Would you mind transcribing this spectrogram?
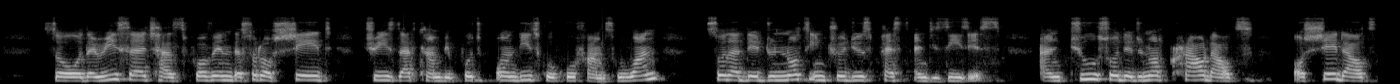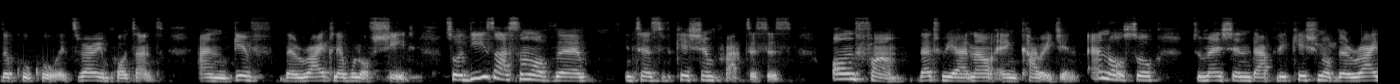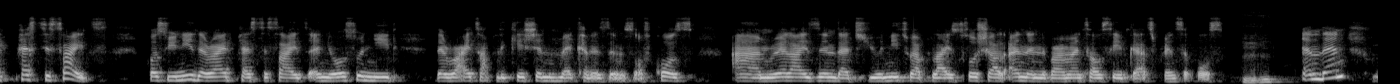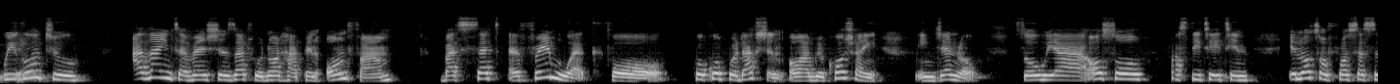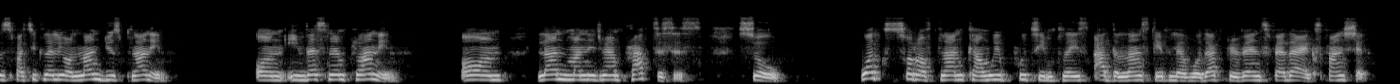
So the research has proven the sort of shade trees that can be put on these cocoa farms. One, so that they do not introduce pests and diseases. And two, so they do not crowd out or shade out the cocoa. It's very important and give the right level of shade. So these are some of the intensification practices on farm that we are now encouraging. And also to mention the application of the right pesticides, because you need the right pesticides and you also need the right application mechanisms. Of course, um, realizing that you need to apply social and environmental safeguards principles. Mm-hmm. And then we go to other interventions that will not happen on farm, but set a framework for cocoa production or agriculture in, in general. So we are also facilitating a lot of processes, particularly on land use planning, on investment planning, on land management practices. So what sort of plan can we put in place at the landscape level that prevents further expansion?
